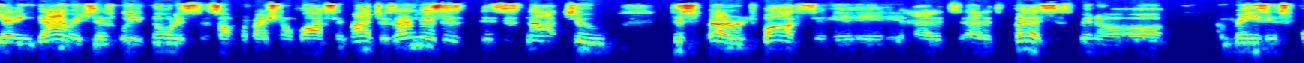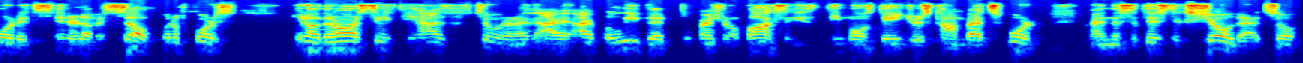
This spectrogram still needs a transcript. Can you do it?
getting damaged, as we've noticed in some professional boxing matches. And this is this is not to disparage boxing. It, it, at its at its best, it's been a, a amazing sport it's in and of itself. But of course, you know there are safety hazards to it, and I, I, I believe that professional boxing is the most dangerous combat sport, and the statistics show that. So,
